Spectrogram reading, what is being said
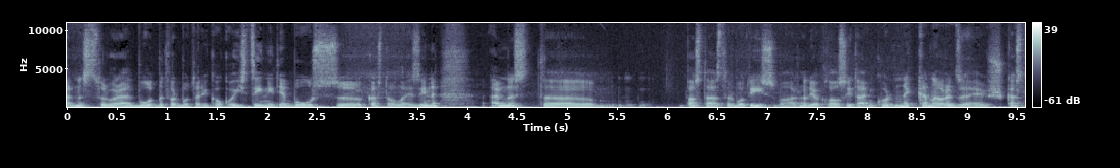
Ernests tur varētu būt, bet varbūt arī kaut ko izcīnīt, ja būs, eh, kas to lai zina. Ernest, Pastāstiet, varbūt īsumā radioklausītājiem, kur nekad nav redzējuši, kas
